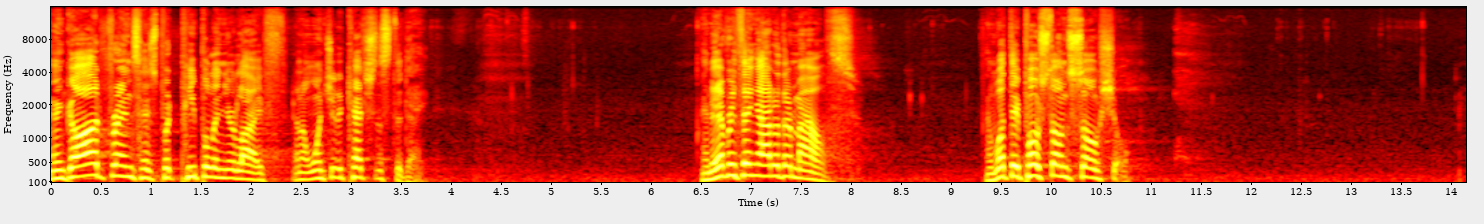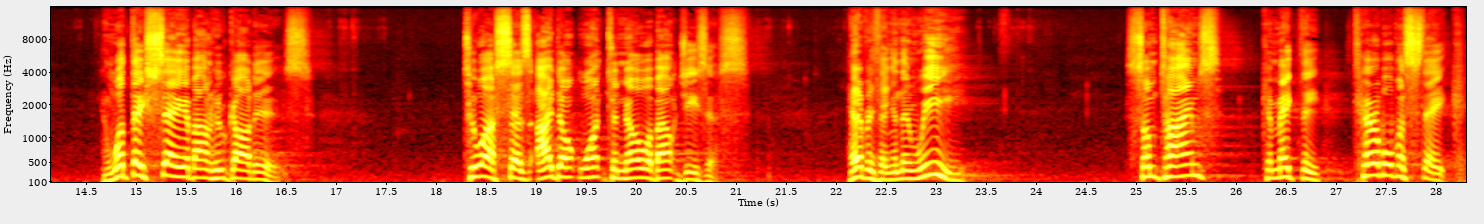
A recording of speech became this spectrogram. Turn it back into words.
And God, friends, has put people in your life, and I want you to catch this today. And everything out of their mouths, and what they post on social, and what they say about who God is, to us says, I don't want to know about Jesus. Everything. And then we sometimes can make the terrible mistake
